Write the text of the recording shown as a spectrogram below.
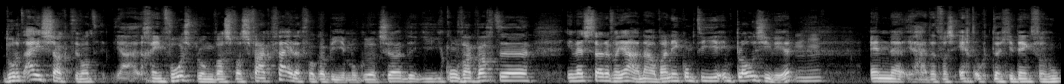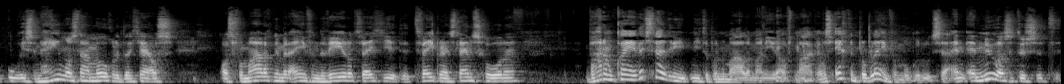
door het ijs zakte. Want ja, geen voorsprong was, was vaak veilig voor Gabi en Muguruza. Je, je kon vaak wachten in wedstrijden van... Ja, nou, wanneer komt die implosie weer? En eh, ja, dat was echt ook dat je denkt van hoe, hoe is het in hemelsnaam mogelijk dat jij als, als voormalig nummer 1 van de wereld, weet je, twee Grand Slams gewonnen. Waarom kan je wedstrijden niet, niet op een normale manier afmaken? Dat was echt een probleem van Muguruza. En, en nu was het dus het.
